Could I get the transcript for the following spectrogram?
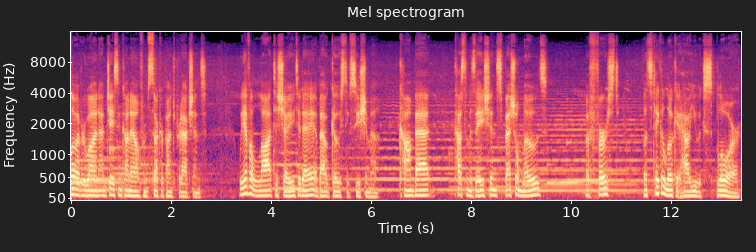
Hello, everyone. I'm Jason Connell from Sucker Punch Productions. We have a lot to show you today about Ghost of Tsushima combat, customization, special modes. But first, let's take a look at how you explore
